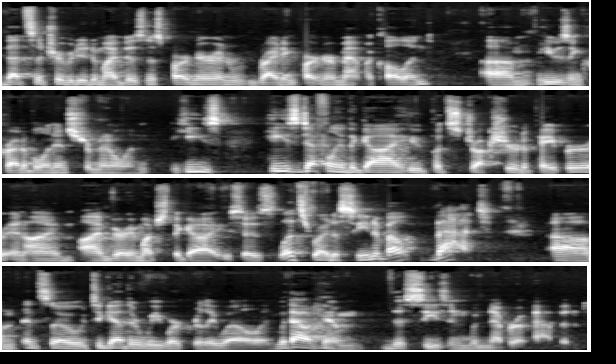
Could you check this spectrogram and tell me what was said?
that's attributed to my business partner and writing partner, Matt McClelland. Um, he was incredible and instrumental, and he's he's definitely the guy who puts structure to paper, and I'm I'm very much the guy who says, let's write a scene about that. Um, and so together we work really well, and without him, this season would never have happened.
